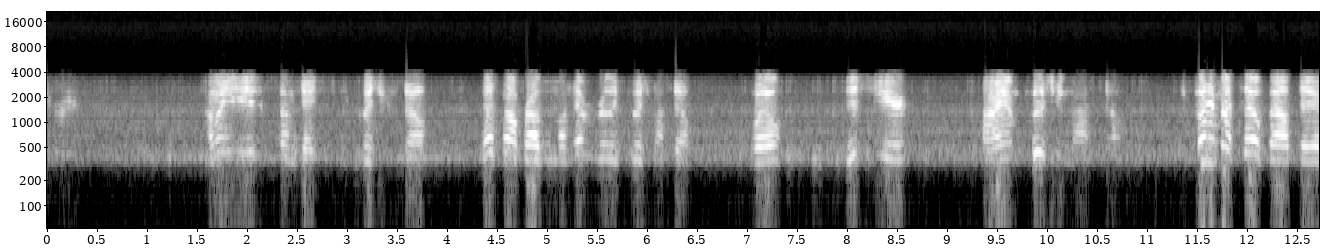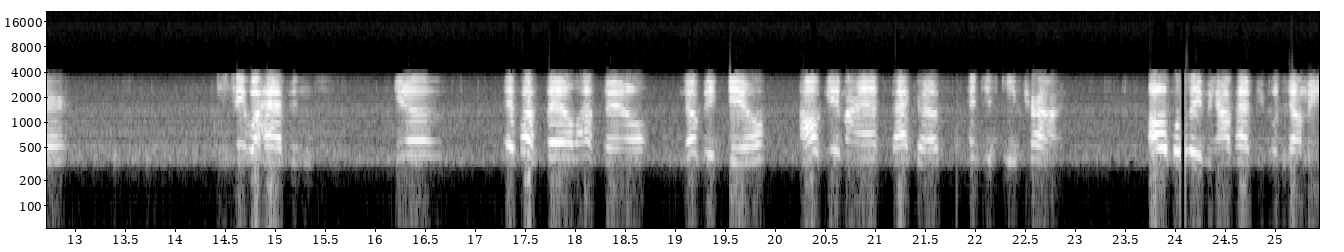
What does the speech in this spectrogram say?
true. I mean, in some cases you push yourself that's not a problem. I'll never really push myself. Well, this year, I am pushing myself putting myself out there to see what happens. You know, if I fail, I fail. No big deal. I'll get my ass back up and just keep trying. Oh, believe me, I've had people tell me,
